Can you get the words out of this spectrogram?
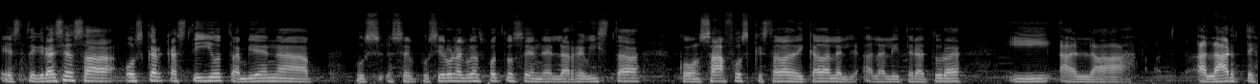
este, gracias a Oscar Castillo también pus- se pusieron algunas fotos en, la revista con Safos que estaba dedicada a la, literatura y al arte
